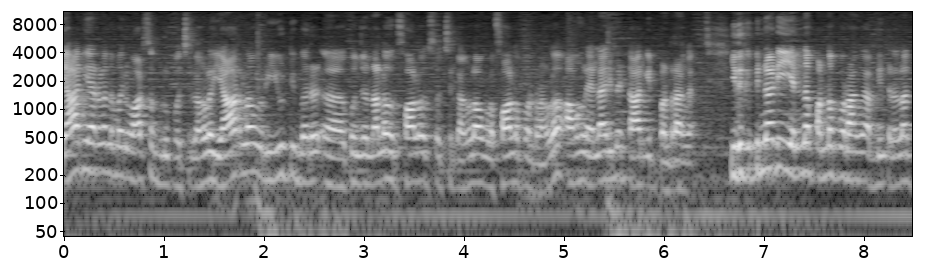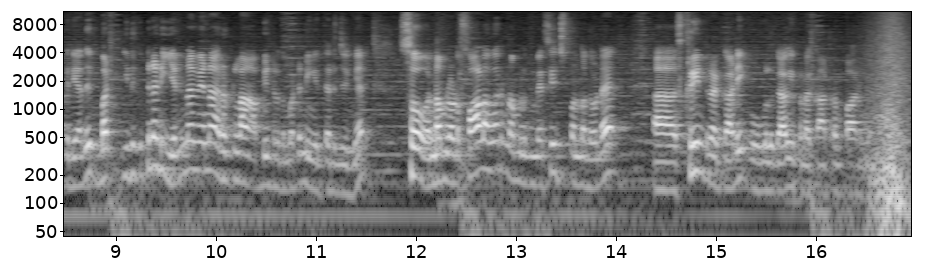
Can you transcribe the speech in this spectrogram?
யார் யாரெல்லாம் இந்த மாதிரி வாட்ஸ்அப் குரூப் வச்சிருக்காங்களோ யாரெல்லாம் ஒரு யூடியூபர் கொஞ்சம் நல்ல ஒரு ஃபாலோவர்ஸ் வச்சிருக்காங்களோ அவங்கள ஃபாலோ பண்ணுறாங்களோ அவங்க எல்லாருமே டார்கெட் பண்ணுறாங்க இதுக்கு பின்னாடி என்ன பண்ண போகிறாங்க அப்படின்றதெல்லாம் தெரியாது. பட் இதுக்கு பின்னாடி என்ன வேணா இருக்கலாம் அப்படின்றத மட்டும் நீங்கள் தெரிஞ்சுங்க. ஸோ நம்மளோட ஃபாலோவர் நம்மளுக்கு மெசேஜ் பண்ணதோட ஸ்க்ரீன் ரெக்கார்டிங் உங்களுக்காக இப்போ நான் காட்டுறேன் பாருங்கள்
